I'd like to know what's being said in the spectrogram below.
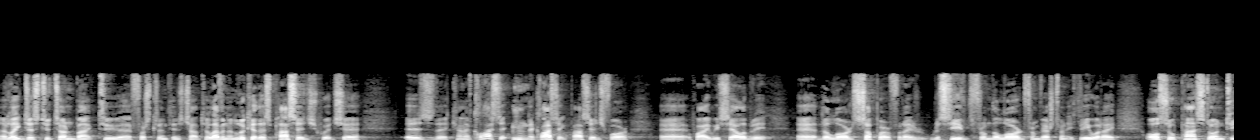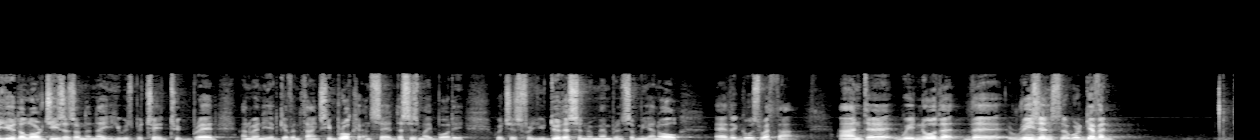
I'd like just to turn back to uh, 1 Corinthians chapter 11 and look at this passage, which uh, is the kind of classic, the classic passage for uh, why we celebrate uh, the Lord's Supper. For I received from the Lord, from verse 23, what I also passed on to you, the Lord Jesus, on the night he was betrayed, took bread, and when he had given thanks, he broke it and said, This is my body, which is for you. Do this in remembrance of me, and all uh, that goes with that. And uh, we know that the reasons that were given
